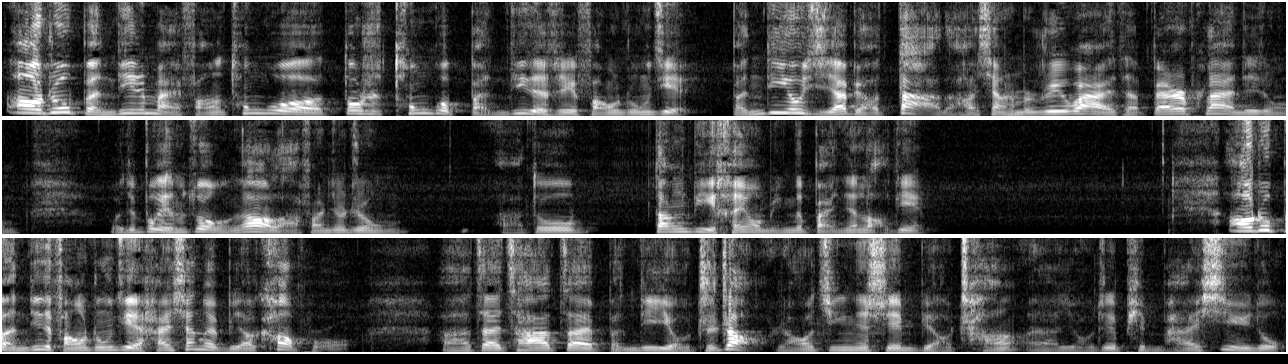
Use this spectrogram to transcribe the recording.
澳洲本地人买房，通过都是通过本地的这个房屋中介，本地有几家比较大的哈，像什么 Rewrite、Bear Plan 这种，我就不给他们做广告了，反正就这种。啊，都当地很有名的百年老店。澳洲本地的房屋中介还相对比较靠谱啊，在他在本地有执照，然后经营的时间比较长，呃，有这个品牌信誉度，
